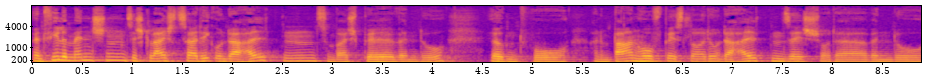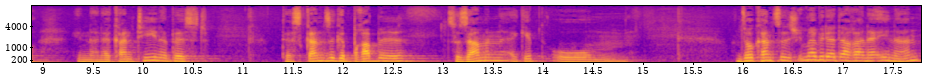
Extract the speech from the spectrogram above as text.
Wenn viele Menschen sich gleichzeitig unterhalten, zum Beispiel wenn du irgendwo an einem Bahnhof bist, Leute unterhalten sich oder wenn du in einer Kantine bist, das ganze Gebrabbel zusammen ergibt Om. Und so kannst du dich immer wieder daran erinnern,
